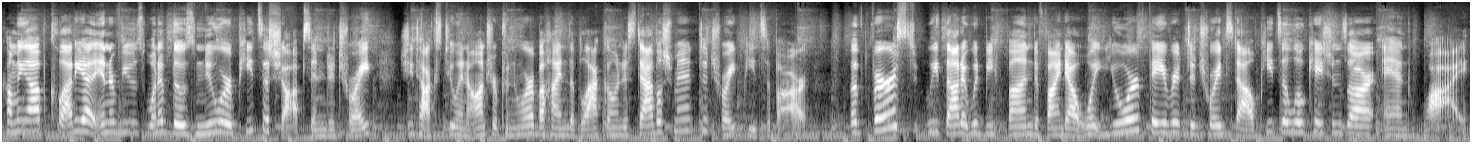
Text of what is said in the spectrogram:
Coming up, Claudia interviews one of those newer pizza shops in Detroit. She talks to an entrepreneur behind the black owned establishment, Detroit Pizza Bar. But first, we thought it would be fun to find out what your favorite Detroit style pizza locations are and why.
